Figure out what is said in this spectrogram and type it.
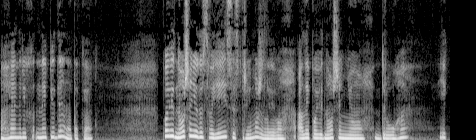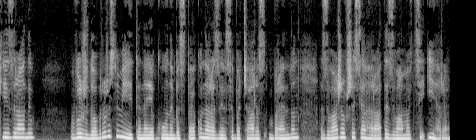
Генріх не піде на таке. По відношенню до своєї сестри можливо, але по відношенню друга, який зрадив, ви ж добре розумієте, на яку небезпеку наразив себе Чарльз Брендон, зважившися грати з вами в ці ігри.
